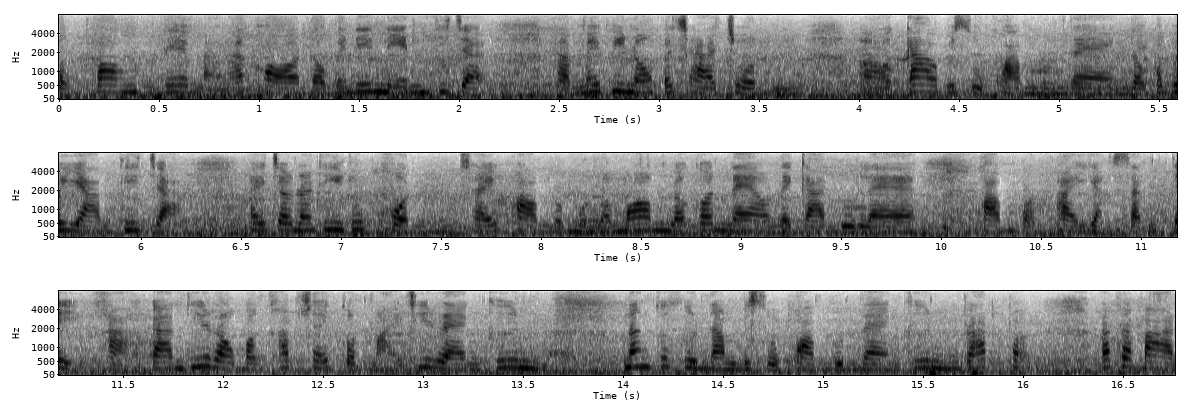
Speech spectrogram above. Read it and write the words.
ปกป้องกรุงเทพมหานคร เราไม่ได้เน้นที่จะทำให้พี่น้องประชาชนก้าวไปสู่ความรุนแรง เราก็พยายามที่จะให้เจ้าหน้าที่ทุกคนใช้ความละมุนละม่อม แล้วก็แนวในการดูแลความปลอดภัยอย่างสันติค่ะ การที่เราบังคับใช้กฎหมายที่แรงขึ้น นั่นก็คือนำไปสู่ความรุนแรงขึ้นรัฐรัฐบาล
